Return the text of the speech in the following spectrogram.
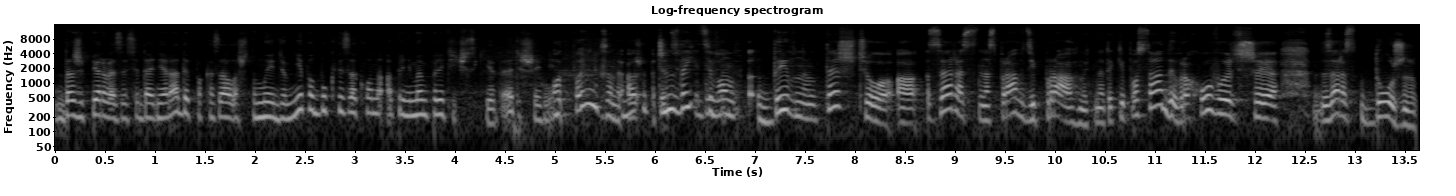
даже первое заседание Рады показало, что мы идем не по букве закона, а принимаем политические да, решения. От пані Олександре, а чи не здається вам дивним те, що а, зараз насправді прагнуть на такі посади, враховуючи зараз дуже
